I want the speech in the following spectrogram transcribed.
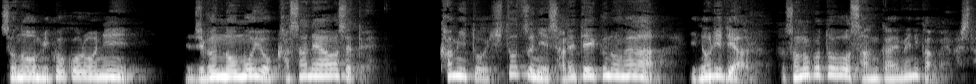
その御心に自分の思いを重ね合わせて、神と一つにされていくのが祈りである。そのことを3回目に考えました。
